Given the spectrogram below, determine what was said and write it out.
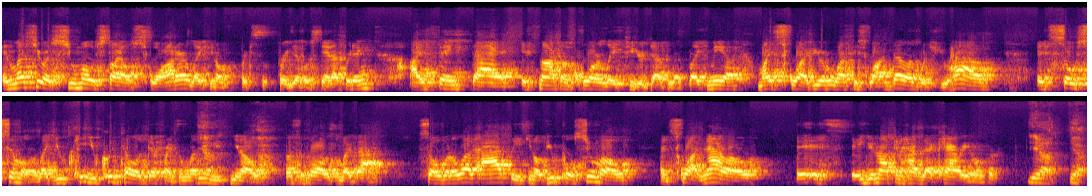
unless you're a sumo style squatter, like you know, for, for example, Stan Efferding, I think that it's not going to correlate to your deadlift. Like me, uh, my squat. If you ever watch me squat and deadlift, which you have, it's so similar. Like you you couldn't tell a difference unless Yeah. you you know Yeah. unless the ball was on my back. So, but a lot of athletes, you know, if you pull sumo and squat narrow, it's you're not going to have that carryover. Yeah. Yeah.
